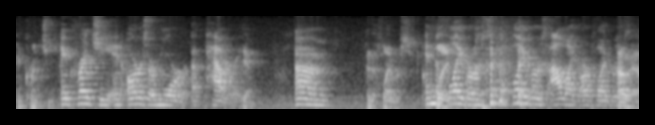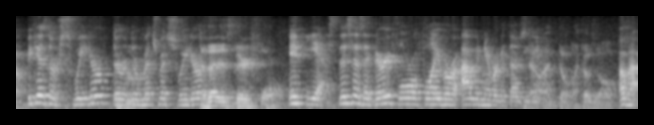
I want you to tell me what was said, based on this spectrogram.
And crunchy. And crunchy, and ours are more uh, powdery. Yeah. Um, and the flavors. And the flavors, the flavors, I like our flavors. Oh yeah. Because they're sweeter. They're mm -hmm. they're much much sweeter. Now that is very floral. It yes, this has a very floral flavor. I would never get those no, again. No, I don't like those at all. Okay.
